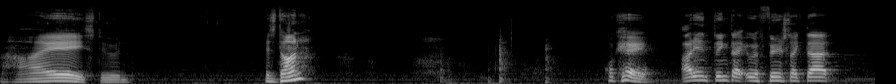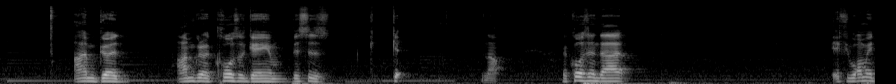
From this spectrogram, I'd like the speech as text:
Nice, dude. It's done? Okay. I didn't think that it would finish like that. I'm good. I'm gonna close the game. This is get no. We're closing that. If you want me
